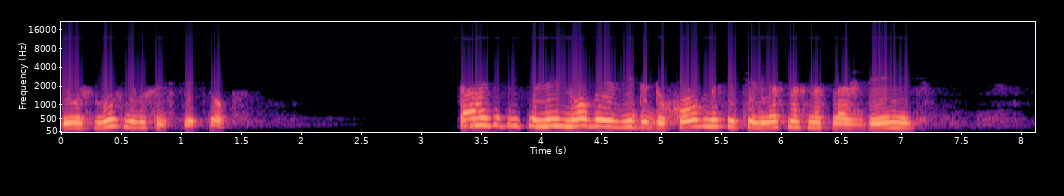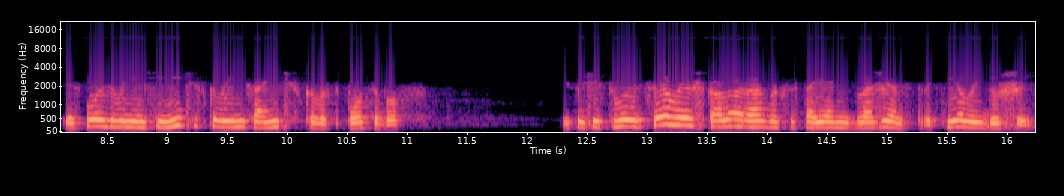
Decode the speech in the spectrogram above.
и услужливых льстецов. Там изобретены новые виды духовных и телесных наслаждений с использованием химического и механического способов. И существует целая шкала разных состояний блаженства, тела и души.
